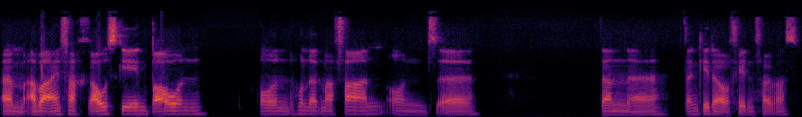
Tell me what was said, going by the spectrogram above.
Ähm, aber einfach rausgehen, bauen und 100 Mal fahren und äh, dann, äh, dann geht da auf jeden Fall was.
